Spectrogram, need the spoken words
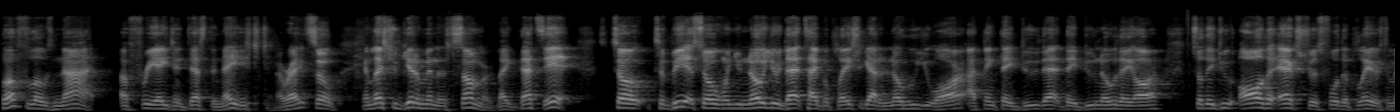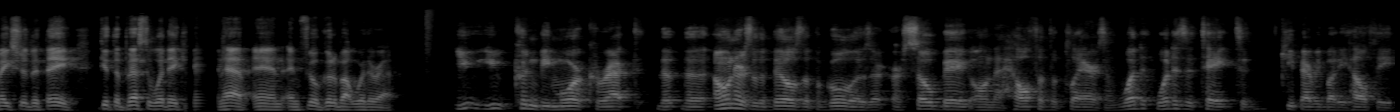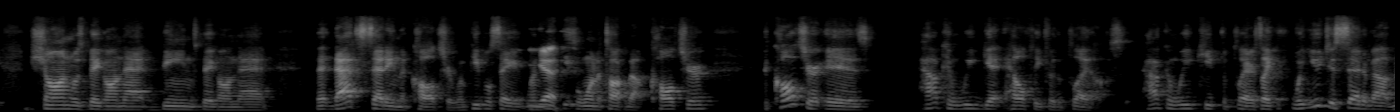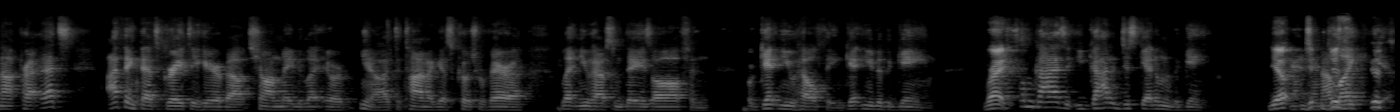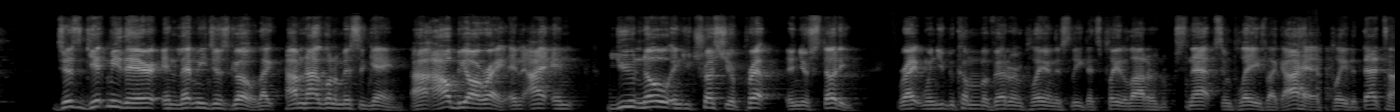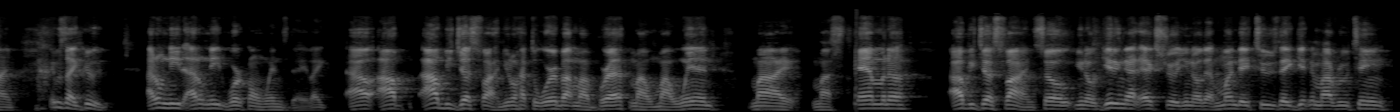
Buffalo's not a free agent destination. All right. So unless you get them in the summer, like that's it. So to be it, so when you know you're that type of place, you got to know who you are. I think they do that. They do know they are. So they do all the extras for the players to make sure that they get the best of what they can have and and feel good about where they're at you you couldn't be more correct. The the owners of the Bills, the Pegulas, are, are so big on the health of the players and what what does it take to keep everybody healthy. Sean was big on that. Beane's big on that. That that's setting the culture. When people say when yes. people want to talk about culture, the culture is how can we get healthy for the playoffs? How can we keep the players like what you just said about not practice? That's I think that's great to hear about Sean. Maybe let or you know at the time I guess Coach Rivera letting you have some days off and or getting you healthy and getting you to the game. Right. There's some guys that you got to just get them to the game. Yep. And, and I like just, just, get me there and let me just go. Like I'm not going to miss a game. I, will be all right. And I and you know and you trust your prep and your study. Right when you become a veteran player in this league that's played a lot of snaps and plays like I had played at that time, it was like, dude, I don't need I don't need work on Wednesday. Like I'll I'll I'll be just fine. You don't have to worry about my breath, my my wind, my my stamina, I'll be just fine. So, you know, getting that extra, you know, that Monday, Tuesday, getting in my routine,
